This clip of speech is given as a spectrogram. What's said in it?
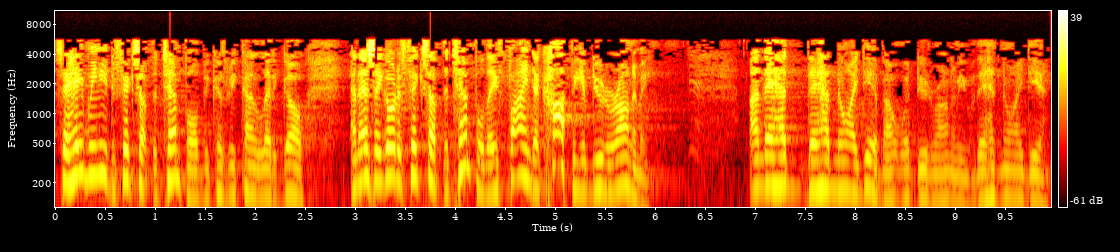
say, hey, we need to fix up the temple because we kind of let it go. And as they go to fix up the temple, they find a copy of Deuteronomy. And they had, they had no idea about what Deuteronomy was. They had no idea.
